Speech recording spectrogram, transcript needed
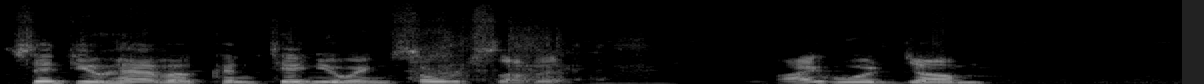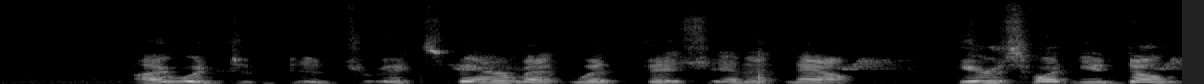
since you have a continuing source of it, I would um, I would experiment with fish in it. Now, here's what you don't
